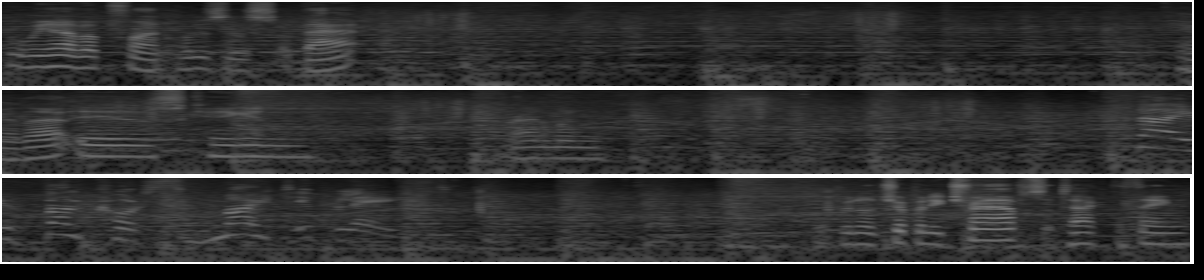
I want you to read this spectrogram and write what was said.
Who we have up front? What is this? A bat? Yeah, that is Kagan Ranwin. Thy Valkor's mighty blade. If we don't trip any traps, attack the thing.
